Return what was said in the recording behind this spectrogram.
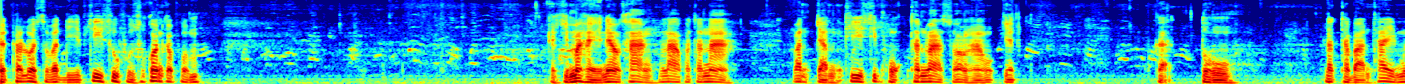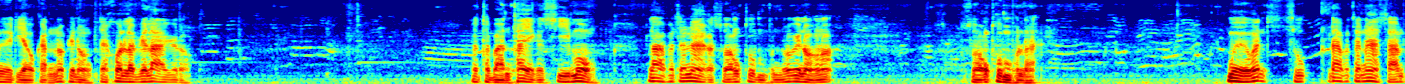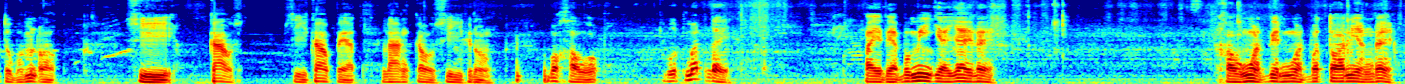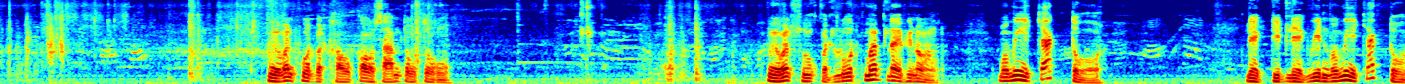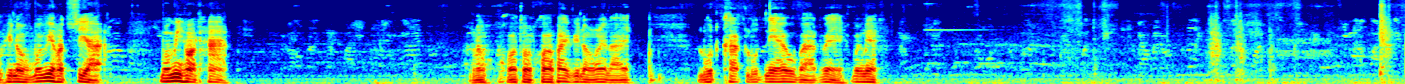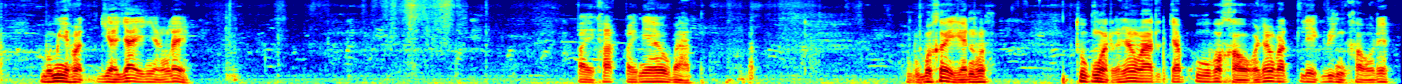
เป็ดพระรวดสวัสดีที่สู่ผู้สุขคนกับผมกะคิมาให้แนวทางล่าพัฒนา วันจันทร์ที่ 16ธันวาคม2567กะตรงรัฐบาลไทยมือเดียวกันเนาะพี่น้อง แต่คนละเวลาอยู่หรอก รัฐบาลไทยก็สี่โมงล่าพัฒนาก็สองทุ่มพุ่นเนาะพี่น้องเนาะสองทุ่มพุ่นละเมื่อวันศุกร์ล่าพัฒนาสามตัวผมมันออก สี่เก้าสี่เก้าแปดล่างเก้าสี่พี่น้องบ่เขาหลุดมัดเลยไปแบบบ่มีแย่ใหญ่เลย เขางวดเวียนงวดบ่ตอเนียงได้เมื่อวันพูดบัดเขาเก้าสามตรงๆเมื่อวันสุกบัดหลุดมัดเลยพี่น้องบ่มีจักตัวเหล็กติดเหล็กวินบ่มีจักตัวพี่น้องบ่มีหอดเสียบ่มีหอดหาด เนาะขอโทษขออภัยพี่น้องหลายๆหลุดคักหลุดแนวอุบาทไว้เบิ่งเนี่ยบ่มีหอดเหยื่อใยอย่างเลย ไปคักไปแนวอุบาทผมบ่เคยเห็นวะทุกงวดก็ยังว่าจับคู่บ่เข่าก็ยังวัดเลขวิ่งเข่าเนี่ย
